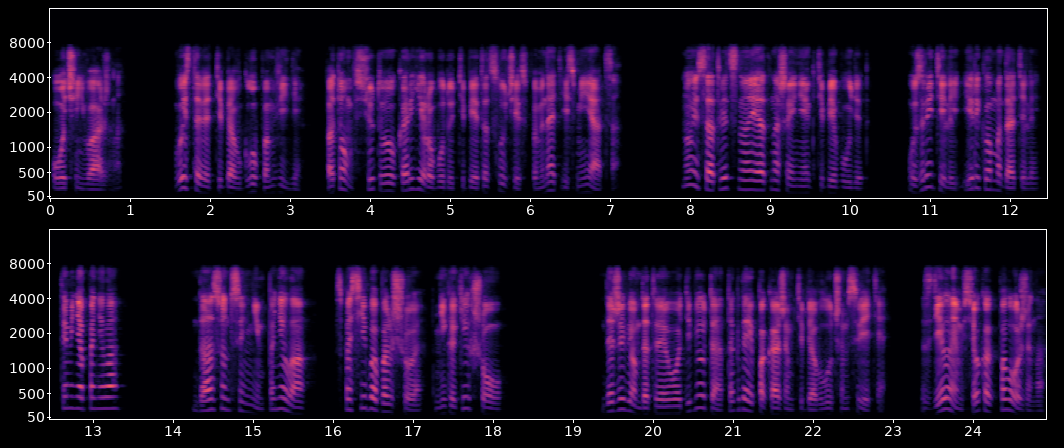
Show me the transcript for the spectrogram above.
очень важно. Выставят тебя в глупом виде. Потом всю твою карьеру будут тебе этот случай вспоминать и смеяться. Ну и, соответственно, и отношение к тебе будет. У зрителей и рекламодателей. Ты меня поняла? Да, солнценим, поняла. Спасибо большое. Никаких шоу. Доживем до твоего дебюта, тогда и покажем тебя в лучшем свете. Сделаем все как положено,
